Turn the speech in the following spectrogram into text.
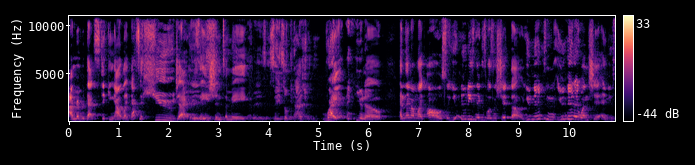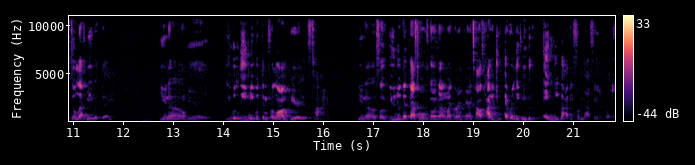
I remember that sticking out. Like that's a huge accusation to make. That is. Say so casually. Right, you know. And then I'm like, oh, so you knew these niggas wasn't shit though. You knew you knew they wasn't shit, and you still left me with them. You know, Yeah. you would leave me with them for long periods of time. You know, so if you knew that that's what was going down in my grandparents' house, how did you ever leave me with anybody from that family,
